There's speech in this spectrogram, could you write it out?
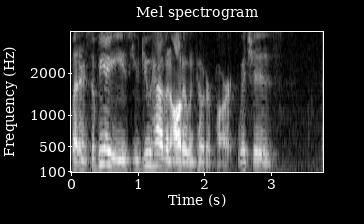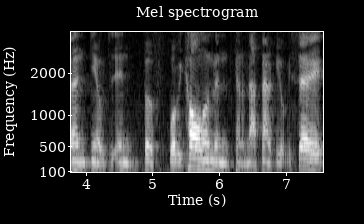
But anyway, so VAEs, you do have an autoencoder part, which is, and you know, in both what we call them and kind of mathematically what we say,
